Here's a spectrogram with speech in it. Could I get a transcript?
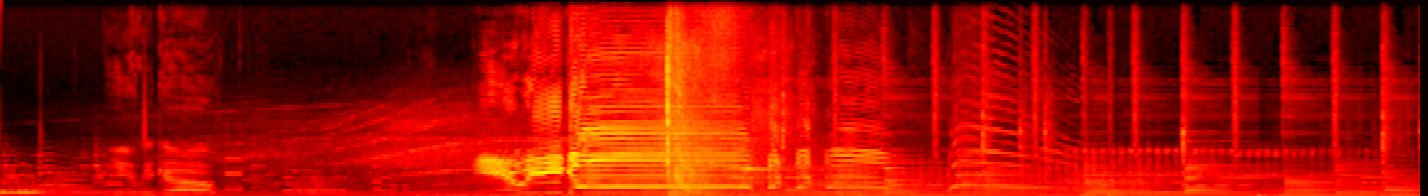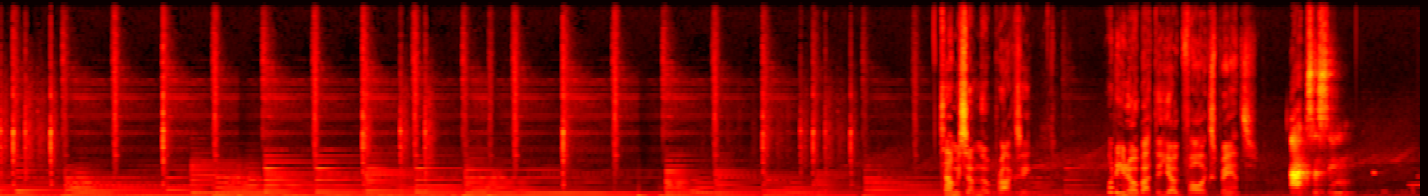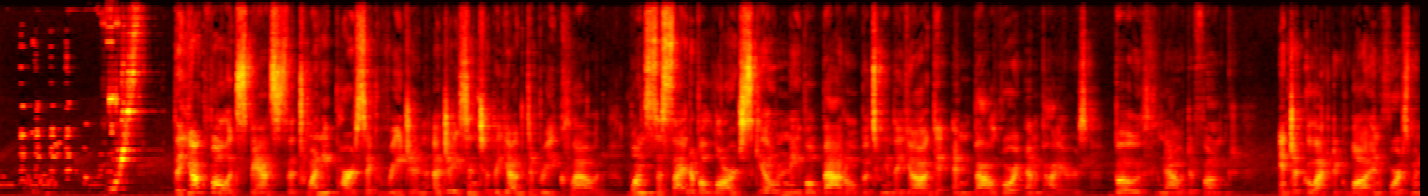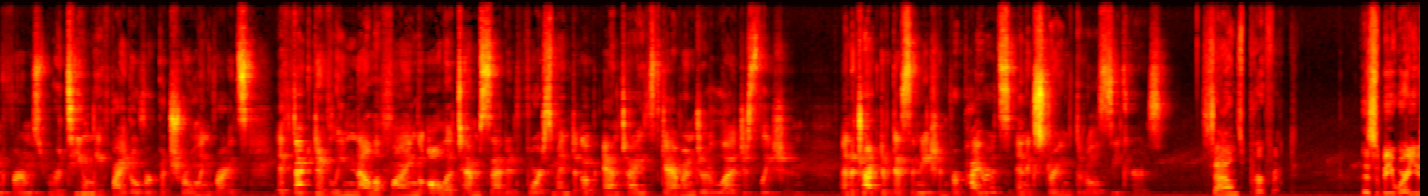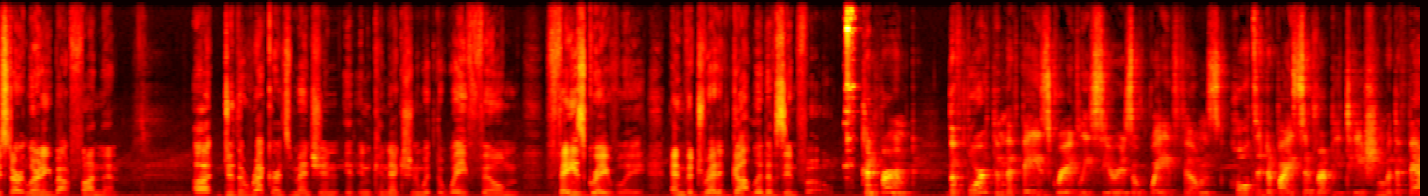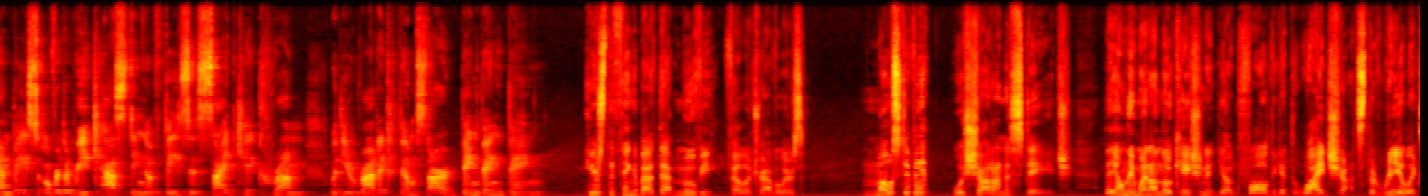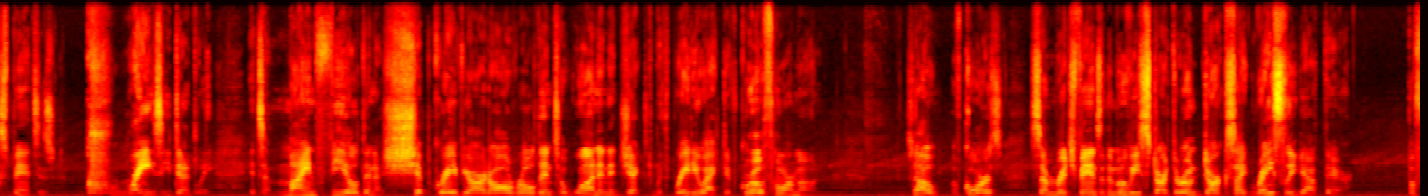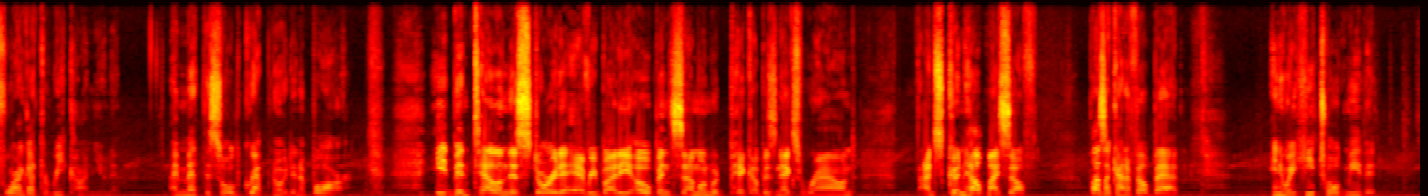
Here we go! Tell me something though, Proxy. What do you know about the Yugfall Expanse? Accessing. The Yugfall Expanse is a 20 parsec region adjacent to the Yug debris cloud, once the site of a large scale naval battle between the Yug and Balgor empires, both now defunct. Intergalactic law enforcement firms routinely fight over patrolling rights, effectively nullifying all attempts at enforcement of anti scavenger legislation, an attractive destination for pirates and extreme thrill seekers. Sounds perfect. This will be where you start learning about fun then. Uh, do the records mention it in connection with the wave film Phase Gravely and the dreaded Gauntlet of Zinfo? Confirmed. The fourth in the Phase Gravely series of Wave films holds a divisive reputation with the fanbase over the recasting of Phase's sidekick Crumb with the erotic film star Bang Bang Bang. Here's the thing about that movie, fellow travelers. Most of it was shot on a stage. They only went on location at Yugfall to get the wide shots. The real expanse is crazy deadly. It's a minefield and a ship graveyard all rolled into one and injected with radioactive growth hormone. So, of course, some rich fans of the movie start their own Dark Site Race League out there. Before I got the recon unit, I met this old Grepnoid in a bar. He'd been telling this story to everybody, hoping someone would pick up his next round. I just couldn't help myself. Plus, I kind of felt bad. Anyway, he told me that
